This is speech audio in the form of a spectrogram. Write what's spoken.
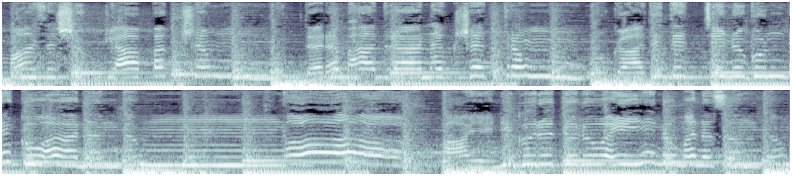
చైత్రమాస శుక్లాపక్షం ఉత్తర భాద్రా నక్షత్రం ఉగాది తెచ్చెను గుండెకు ఆనందం ఆయని గురుతులు అయ్యను మన సొంతం.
